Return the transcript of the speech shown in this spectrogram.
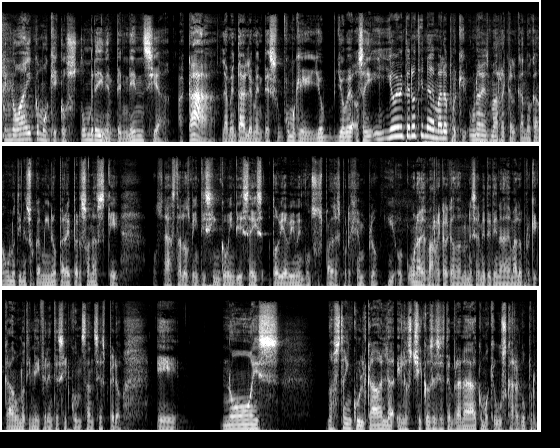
que no hay como que costumbre de independencia acá, lamentablemente. Es como que yo, yo veo, o sea, y, obviamente no tiene nada de malo porque una vez más recalcando, cada uno tiene su camino, pero hay personas que, o sea, hasta los 25, 26 todavía viven con sus padres, por ejemplo. Y una vez más recalcando, no necesariamente tiene nada de malo porque cada uno tiene diferentes circunstancias, pero eh, no es... No está inculcado en, la- en los chicos desde temprana edad como que buscar algo por,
